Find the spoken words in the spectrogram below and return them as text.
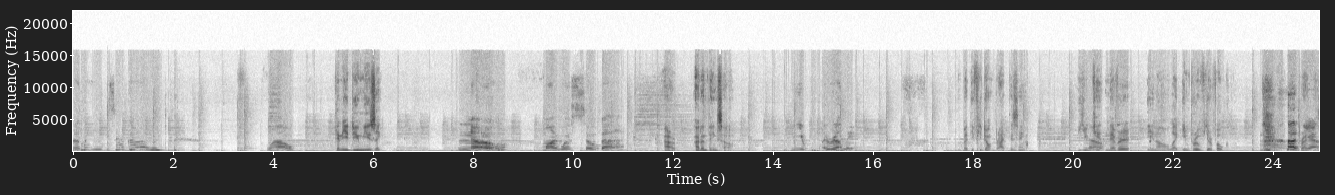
Really, so good. Wow. Can you do music? No, mine was so bad. Oh, I don't think so. You really? But if you don't practice it, you No. can't never, you know, like improve your vocal yeah.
